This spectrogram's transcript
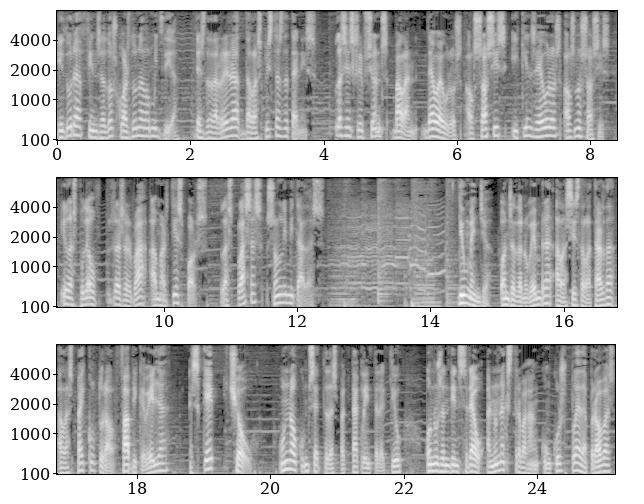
i dura fins a dos quarts d'una del migdia, des de darrere de les pistes de tennis. Les inscripcions valen 10 euros als socis i 15 euros als no socis i les podeu reservar a Martí Esports. Les places són limitades. Diumenge, 11 de novembre, a les 6 de la tarda, a l'Espai Cultural Fàbrica Vella, Escape Show, un nou concepte d'espectacle interactiu on us endinsareu en un extravagant concurs ple de proves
